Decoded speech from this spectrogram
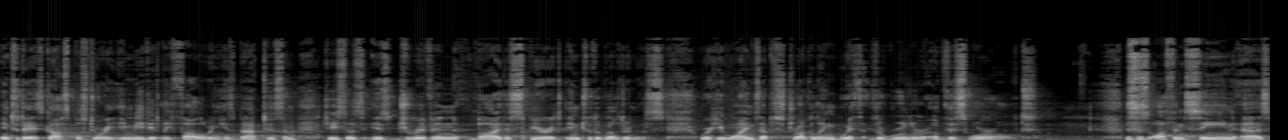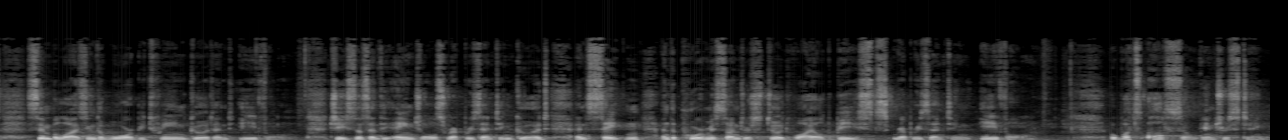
In today's gospel story, immediately following his baptism, Jesus is driven by the Spirit into the wilderness, where he winds up struggling with the ruler of this world. This is often seen as symbolizing the war between good and evil. Jesus and the angels representing good, and Satan and the poor misunderstood wild beasts representing evil. But what's also interesting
